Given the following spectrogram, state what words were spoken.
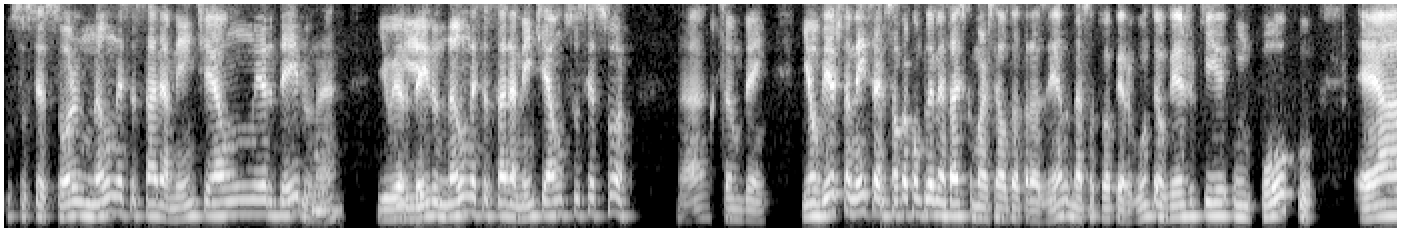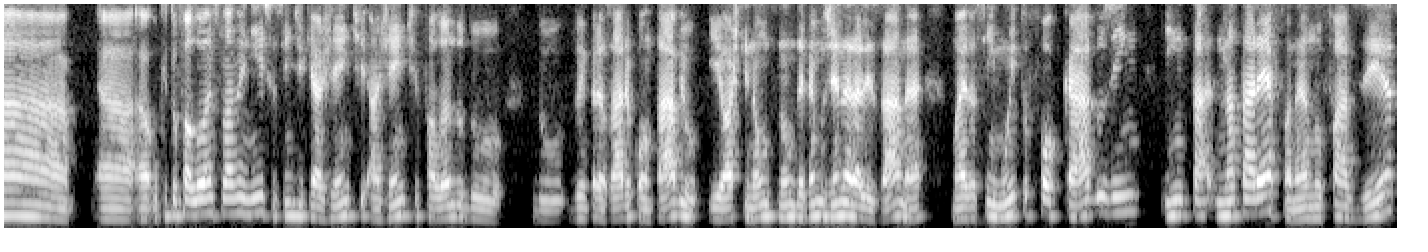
O sucessor não necessariamente é um herdeiro, né? E o herdeiro e... não necessariamente é um sucessor, né? Também. E eu vejo também, Sérgio, só para complementar isso que o Marcelo está trazendo, nessa tua pergunta, eu vejo que um pouco é a, uh, o que tu falou antes lá no início, assim, de que a gente, a gente falando do, do, do, empresário contábil, e eu acho que não, não devemos generalizar, né, mas, assim, muito focados em, em na tarefa, né, no fazer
